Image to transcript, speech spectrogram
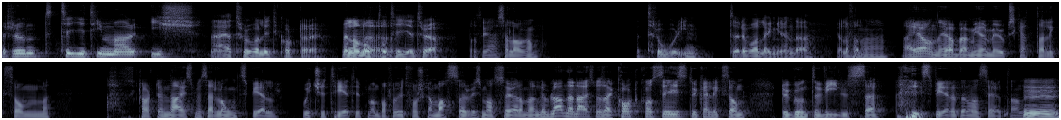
runt 10 timmar ish. Nej, jag tror det var lite kortare. Mellan Eh. 8 och 10 tror jag. Låter ganska lagom. Jag tror inte det var längre än det i alla fall. Nej, jag, inte, jag börjar mer och mer uppskatta liksom Ah, såklart det är nice med så här långt spel Witcher 3 typ man bara får utforska massor, det finns massor att göra Men ibland är det nice med så här kort, koncist, du kan liksom Du går inte vilse i spelet eller vad man säger utan Mm.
